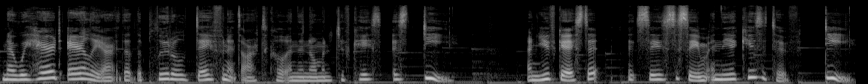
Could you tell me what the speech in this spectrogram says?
Now we heard earlier that the plural definite article in the nominative case is die, and you've guessed it, it says the same in the accusative, die.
